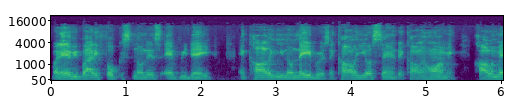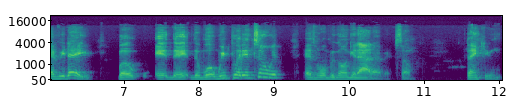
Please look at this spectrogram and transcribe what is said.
But everybody focusing on this every day and calling, you know, neighbors and calling your senator, calling Harmon, call them every day. But it, the, the what we put into it is what we're gonna get out of it. So, thank you.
